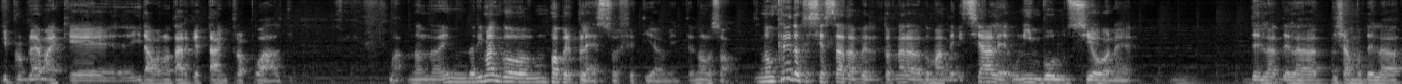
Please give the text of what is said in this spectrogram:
il problema è che gli davano target time troppo alti. Ma non, rimango un po' perplesso effettivamente, non lo so. Non credo che sia stata, per tornare alla domanda iniziale, un'involuzione della, della, diciamo, della,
